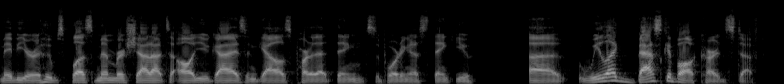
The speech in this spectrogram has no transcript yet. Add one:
Maybe you're a Hoops Plus member. Shout out to all you guys and gals part of that thing supporting us. Thank you. Uh, we like basketball card stuff.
